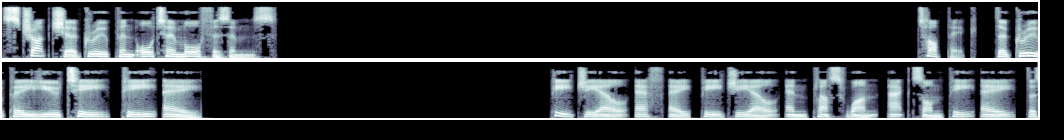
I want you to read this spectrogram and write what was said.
Structure group and automorphisms. Topic: The group AUT P A PGL F A PGL n plus one acts on P A. The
